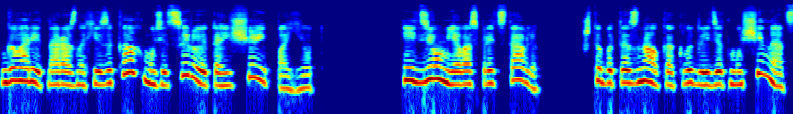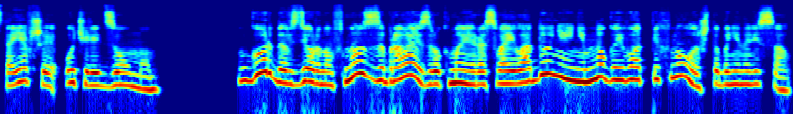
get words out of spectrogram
говорит на разных языках, музицирует, а еще и поет. Идем, я вас представлю, чтобы ты знал, как выглядят мужчины, отстоявшие очередь за умом. Гордо вздернув нос, забрала из рук Мэйра свои ладони и немного его отпихнула, чтобы не нависал.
